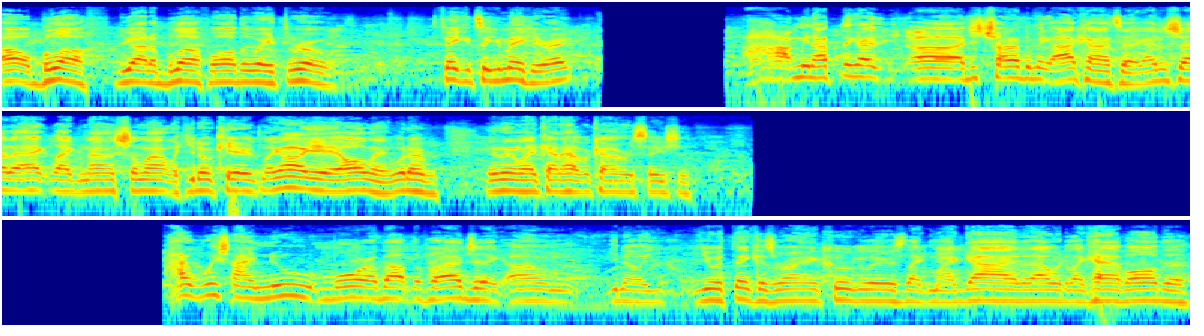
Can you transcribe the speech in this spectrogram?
Oh, bluff! You got to bluff all the way through. Fake it till you make it, right? Ah, I mean, I think I uh, I just try not to make eye contact. I just try to act like nonchalant, like you don't care. Like, oh yeah, all in, whatever, and then like kind of have a conversation. I wish I knew more about the project. Um, you know, you would think as Ryan Coogler is like my guy that I would like have all the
